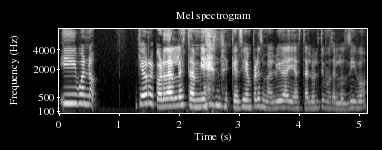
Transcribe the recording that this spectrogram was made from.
Y bueno, quiero recordarles también, que siempre se me olvida y hasta el último se los digo,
